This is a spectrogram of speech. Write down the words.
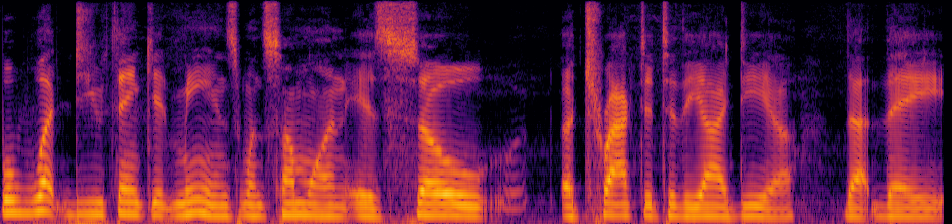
Well, what do you think it means when someone is so attracted to the idea that they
